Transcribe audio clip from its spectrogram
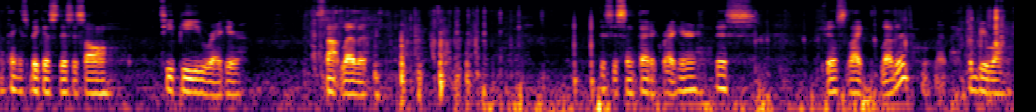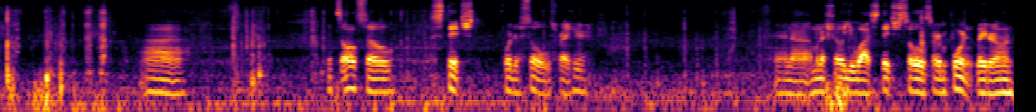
I think it's because this is all TPU right here. It's not leather. This is synthetic right here. This feels like leather, but I could be wrong. Uh, it's also stitched for the soles right here. And uh, I'm going to show you why stitched soles are important later on.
